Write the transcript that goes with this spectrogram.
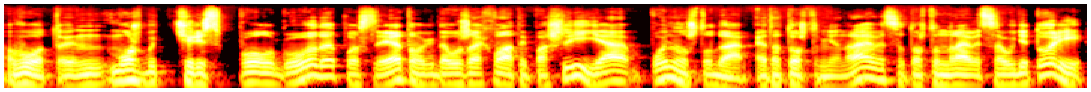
Вот. Может быть, через полгода после этого, когда уже охваты пошли, я понял, что да, это то, что мне нравится, то, что нравится аудитории.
